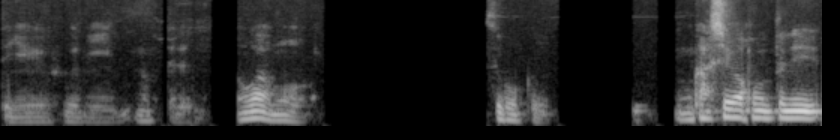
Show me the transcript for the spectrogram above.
ていう風になってるのがもう、すごく、昔は本当に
